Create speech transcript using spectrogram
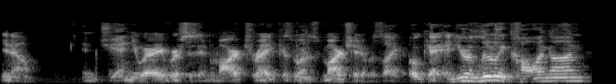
you know, in January versus in March, right? Because once March hit, it was like, okay, and you're literally calling on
